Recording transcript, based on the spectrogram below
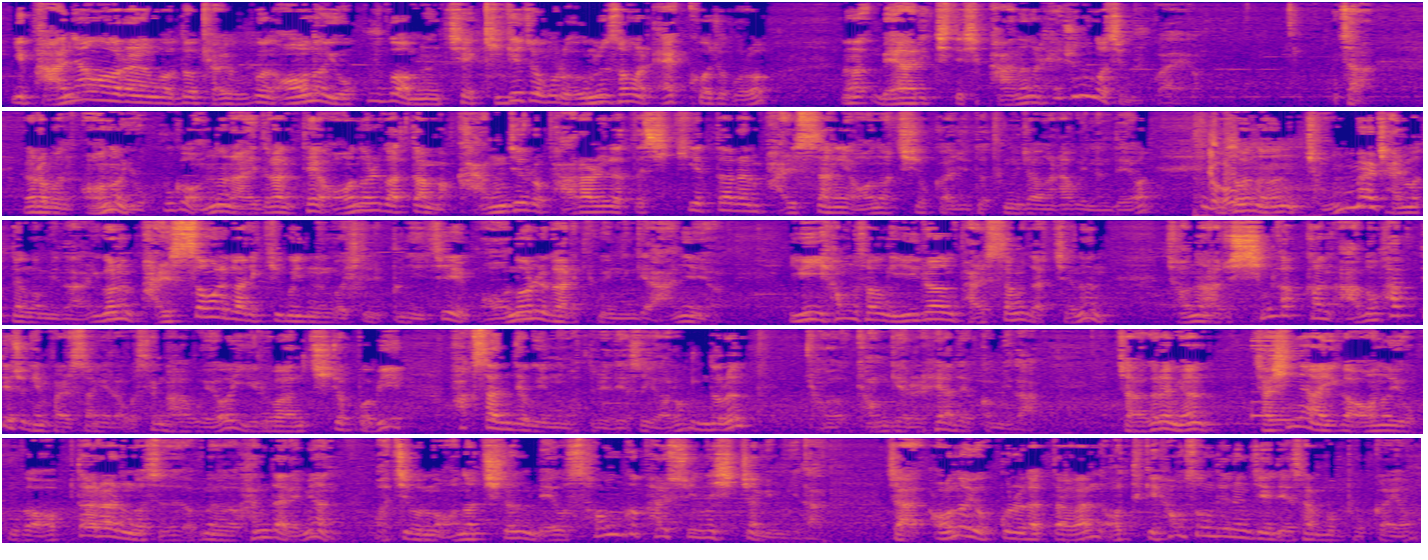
이 반영어라는 것도 결국은 언어 욕구가 없는 채 기계적으로 음성을 에코적으로 어, 메아리 치듯이 반응을 해주는 것이 물과예요. 자, 여러분 언어 욕구가 없는 아이들한테 언어를 갖다 막 강제로 발화를 갖다 시키겠다는 발상의 언어 치료까지도 등장을 하고 있는데요. 이거는 정말 잘못된 겁니다. 이거는 발성을 가리키고 있는 것일 뿐이지 언어를 가리키고 있는 게 아니에요. 이 형성 이런 발상 자체는 저는 아주 심각한 아동학대적인 발상이라고 생각하고요. 이러한 치료법이 확산되고 있는 것들에 대해서 여러분들은 경계를 해야 될 겁니다. 자 그러면 자신의 아이가 언어 욕구가 없다라는 것을 어, 한다면 어찌 보면 언어 치료는 매우 성급할 수 있는 시점입니다. 자 언어 욕구를 갖다가 어떻게 형성되는지에 대해서 한번 볼까요?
